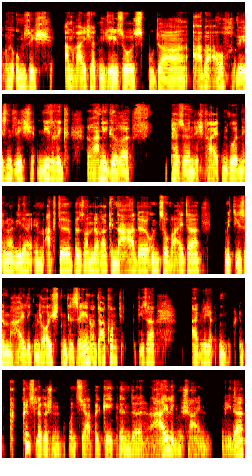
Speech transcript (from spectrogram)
äh, um sich anreicherten, Jesus, Buddha, aber auch wesentlich niedrigrangigere Persönlichkeiten wurden immer wieder im Akte besonderer Gnade und so weiter mit diesem heiligen Leuchten gesehen. Und da kommt dieser eigentlich im, im künstlerischen uns ja begegnende Heiligenschein wieder.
